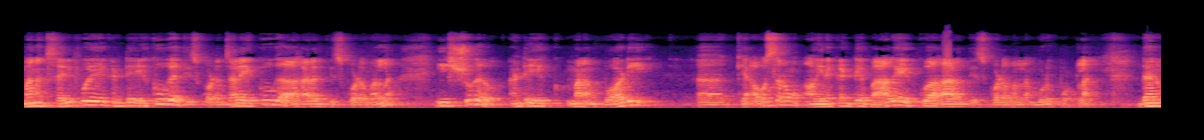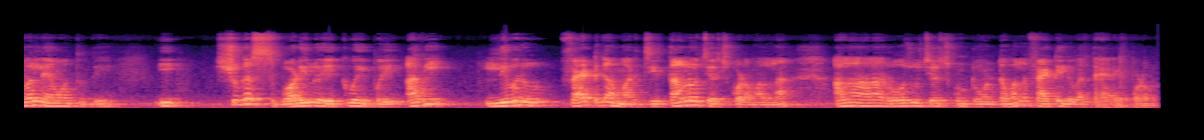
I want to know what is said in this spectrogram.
మనకు సరిపోయే కంటే ఎక్కువగా తీసుకోవడం చాలా ఎక్కువగా ఆహారం తీసుకోవడం వల్ల ఈ షుగర్ అంటే ఎక్కు మన బాడీ కి అవసరం అయిన కంటే బాగా ఎక్కువ ఆహారం తీసుకోవడం వల్ల మూడు పూట్ల. దానివల్ల ఏమవుతుంది? ఈ షుగర్స్ బాడీలో ఎక్కువైపోయి అవి లివరు ఫ్యాట్గా మార్చి తనలో చేర్చుకోవడం వలన అలా అలా రోజు చేర్చుకుంటూ ఉండటం వల్ల ఫ్యాటీ లివర్ తయారైపోవడం.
